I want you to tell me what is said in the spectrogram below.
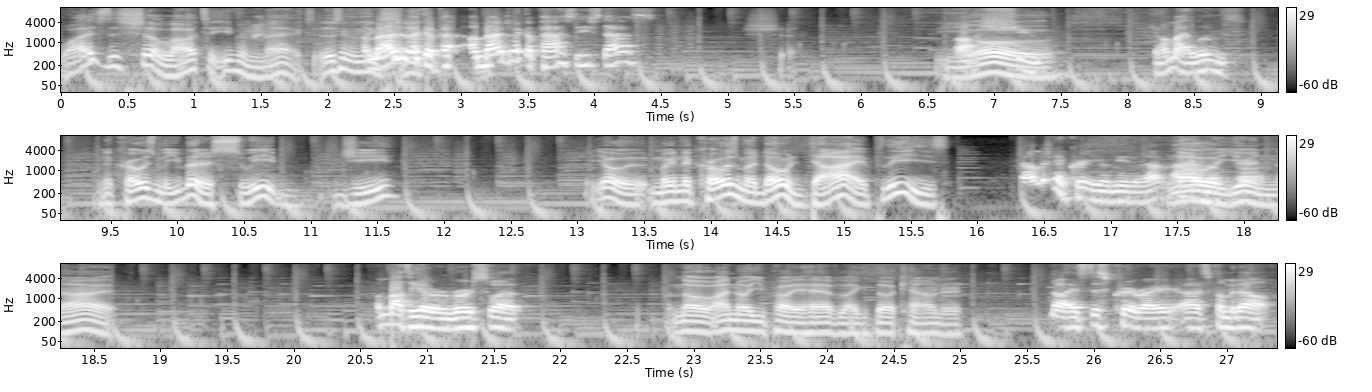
Why is this shit allowed to even max? It doesn't even make Imagine I sense. could, pa- imagine I could pass these stats. Shit. Yo, Oh, shoot. Yeah, I might lose. Necrozma, you better sweep, G. Yo, my Necrozma, don't die, please. I'm just gonna crit you immediately. I, No, you're not. I'm about to get a reverse swept. No, I know you probably have like the counter. No, it's this crit right. Uh, it's coming out.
